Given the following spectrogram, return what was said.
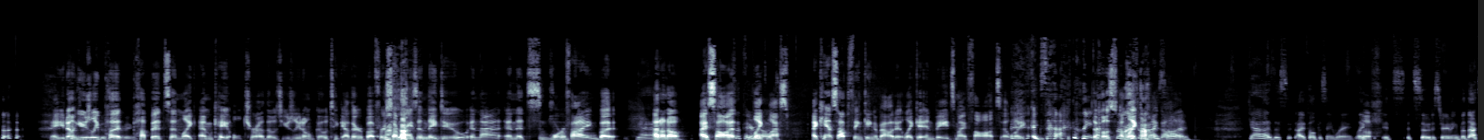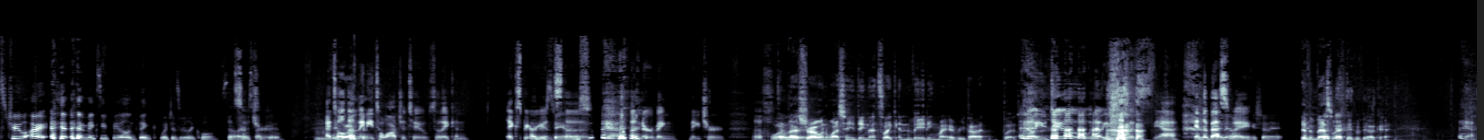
Yeah, you don't It's really usually disturbing. put puppets and like MK Ultra. Those usually don't go together, but for some reason they do in that, and it's Mhm. horrifying. But yeah, I don't know. I saw It's it like last. I can't stop thinking about it. Like it invades my thoughts at like exactly. the most. I'm like, oh my god. Yeah, this I felt the same way. Like Ugh. it's it's so disturbing, but that's true art. it makes you feel and think, which is really cool. So That's I so respect it. true. Mm. I told Wow. them they need to watch it too, so they can experience Understand. the yeah, unnerving nature. Ugh. Well, I'm not sure I want to watch anything that's like invading my every thought, but No, you do. No, you do. It's yeah, in the I best know, way. you shouldn't. in the best way. Okay. Yeah.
